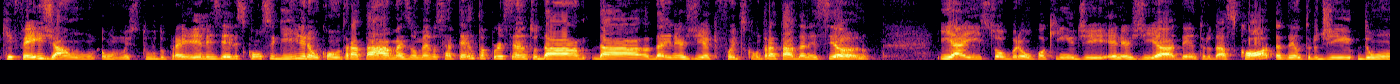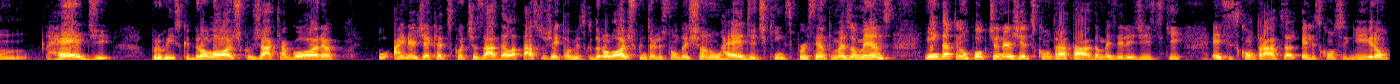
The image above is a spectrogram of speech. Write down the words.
que fez já um, um estudo para eles e eles conseguiram contratar mais ou menos 70% da, da, da energia que foi descontratada nesse ano. E aí sobrou um pouquinho de energia dentro das cotas, dentro de, de um hedge para o risco hidrológico, já que agora a energia que é descotizada ela está sujeita ao risco hidrológico, então eles estão deixando um hedge de 15% mais ou menos, e ainda tem um pouco de energia descontratada, mas ele disse que esses contratos eles conseguiram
